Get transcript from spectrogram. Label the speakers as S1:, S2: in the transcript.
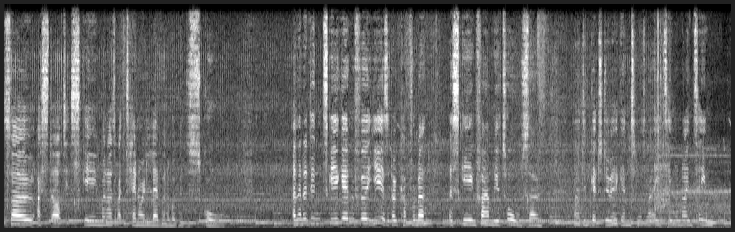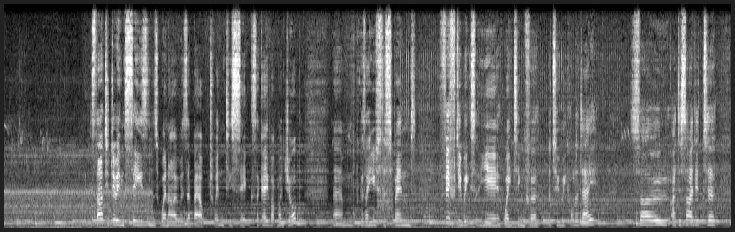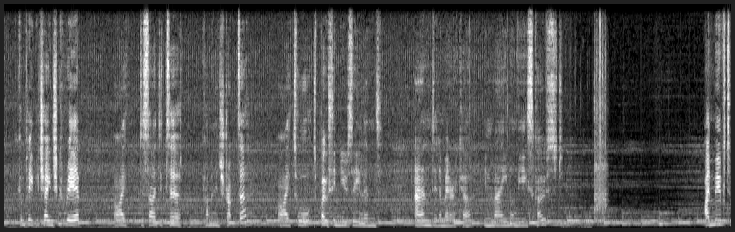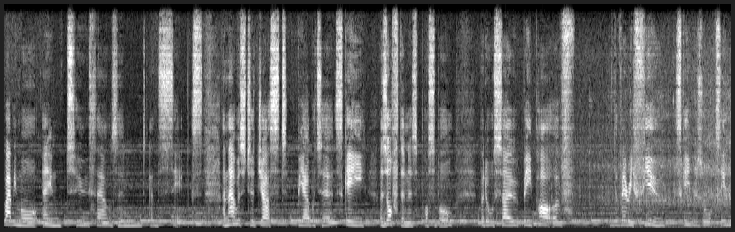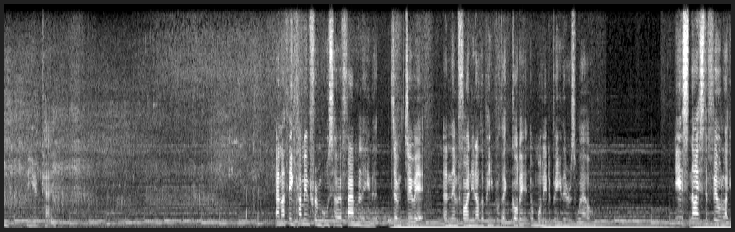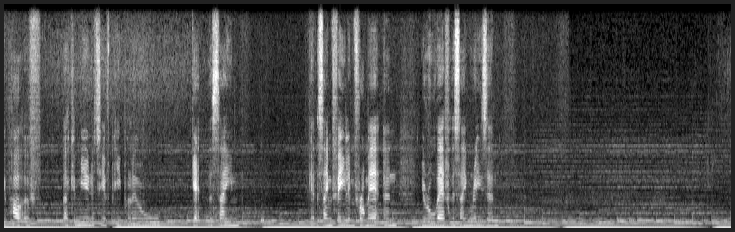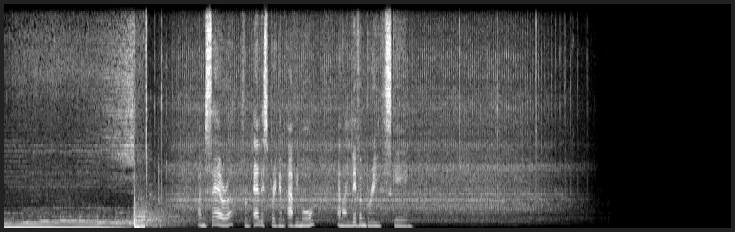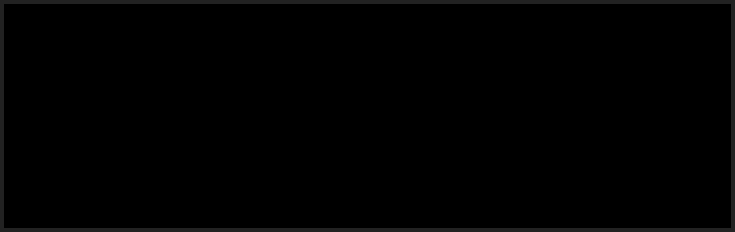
S1: So I started skiing when I was about 10 or 11 and went with the school. And then I didn't ski again for years. I don't come from a, a skiing family at all, so I didn't get to do it again until I was about 18 or 19. I started doing seasons when I was about 26. I gave up my job um, because I used to spend 50 weeks of the year waiting for a two week holiday. So I decided to completely changed career. I decided to become an instructor. I taught both in New Zealand and in America, in Maine on the East Coast. I moved to Aviemore in 2006 and that was to just be able to ski as often as possible but also be part of the very few ski resorts in the UK. And I think coming from also a family that don't do it and then finding other people that got it and wanted to be there as well it's nice to feel like you're part of a community of people who all get the same get the same feeling from it and you're all there for the same reason. I'm Sarah from Ellis Brigham Aviemore and I live and breathe skiing.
